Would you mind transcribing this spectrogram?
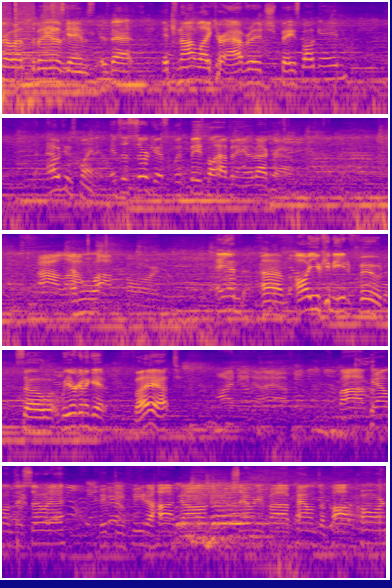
to know about the Bananas games is that it's not like your average baseball game. How would you explain it? It's a circus with baseball happening in the background. I And like wha- popcorn. And um, all you can eat food. So we are gonna get fat. I need to have five gallons of soda, 50 feet of hot dog, 75 pounds of popcorn,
